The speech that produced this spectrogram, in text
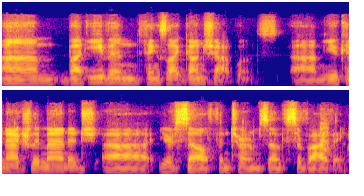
Um, but even things like gunshot wounds, um, you can actually manage uh, yourself in terms of surviving.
